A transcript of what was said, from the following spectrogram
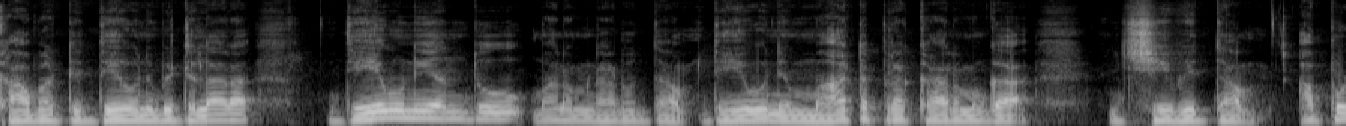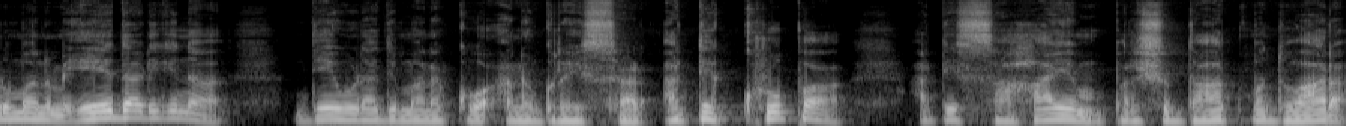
కాబట్టి దేవుని బిడ్డలారా దేవుని అందు మనం నడుద్దాం. దేవుని మాట ప్రకారముగా జీవిద్దాం. అప్పుడు మనం ఏది అడిగినా దేవుడు అది మనకు అనుగ్రహిస్తాడు. అట్టి కృప అట్టి సహాయం పరిశుద్ధాత్మ ద్వారా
